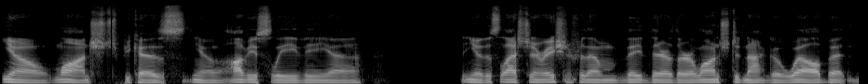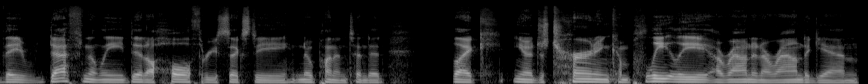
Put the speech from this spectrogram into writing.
you know, launched. Because you know, obviously the, uh, you know, this last generation for them, they their their launch did not go well, but they definitely did a whole 360, no pun intended, like you know, just turning completely around and around again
